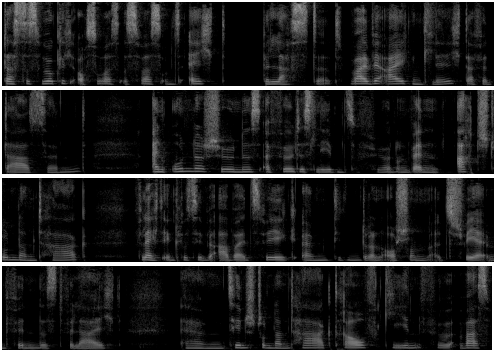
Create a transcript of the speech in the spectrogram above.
dass das wirklich auch sowas ist, was uns echt belastet, weil wir eigentlich dafür da sind, ein wunderschönes, erfülltes Leben zu führen. Und wenn acht Stunden am Tag, vielleicht inklusive Arbeitsweg, ähm, die du dann auch schon als schwer empfindest, vielleicht ähm, zehn Stunden am Tag draufgehen für was,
